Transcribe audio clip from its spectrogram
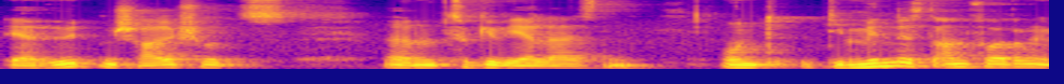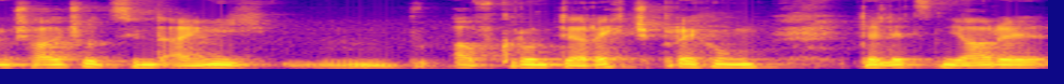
erhöhten Schallschutz ähm, zu gewährleisten. Und die Mindestanforderungen im Schallschutz sind eigentlich aufgrund der Rechtsprechung der letzten Jahre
